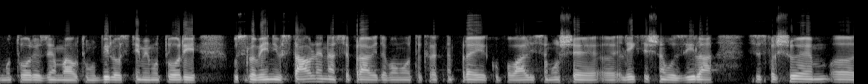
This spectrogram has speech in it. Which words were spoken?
motorjev oziroma avtomobilov s temi motorji v Sloveniji ustavljena, se pravi, da bomo takrat naprej kupovali samo še uh, električna vozila. Se sprašujem, uh,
